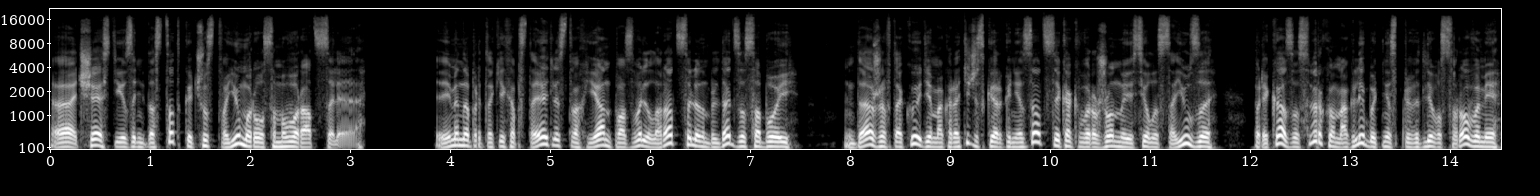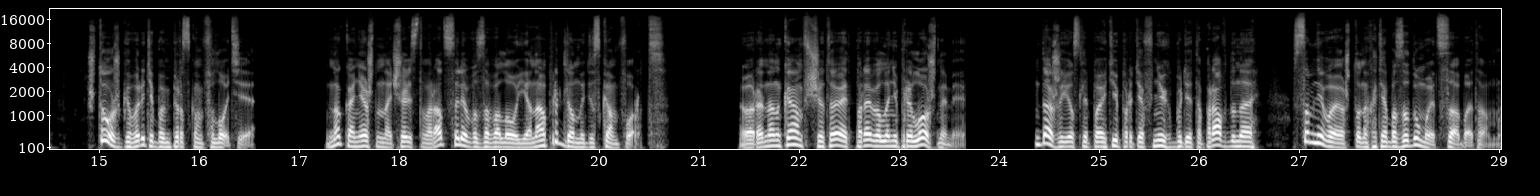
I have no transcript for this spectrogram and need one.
а отчасти из-за недостатка чувства юмора у самого Рацеля. Именно при таких обстоятельствах Ян позволил Рацелю наблюдать за собой. Даже в такой демократической организации, как Вооруженные силы Союза, приказы сверху могли быть несправедливо суровыми, что уж говорить об имперском флоте. Но, конечно, начальство Рацеля вызывало у Яна определенный дискомфорт. Ренанкамп считает правила непреложными. Даже если пойти против них будет оправдано, сомневаюсь, что он хотя бы задумается об этом.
